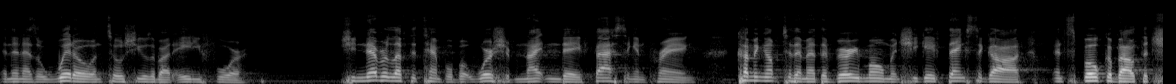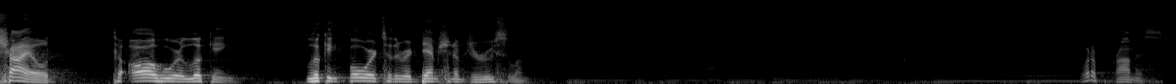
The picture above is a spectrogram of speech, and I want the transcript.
and then as a widow until she was about 84. She never left the temple, but worshiped night and day, fasting and praying. Coming up to them at the very moment, she gave thanks to God and spoke about the child to all who were looking, looking forward to the redemption of Jerusalem. What a promise.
